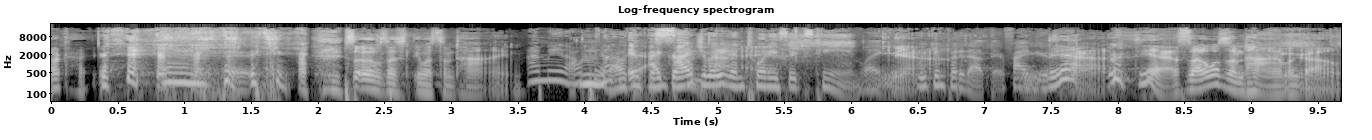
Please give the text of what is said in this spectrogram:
okay. so it was it was some time. I mean, I'll put it out there. it I graduated in 2016. Like, Yeah. we can put it out there. Five years. ago. Yeah, yeah. So it was some time ago,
